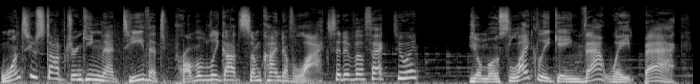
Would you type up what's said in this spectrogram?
Once you stop drinking that tea that's probably got some kind of laxative effect to it, you'll most likely gain that weight back.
